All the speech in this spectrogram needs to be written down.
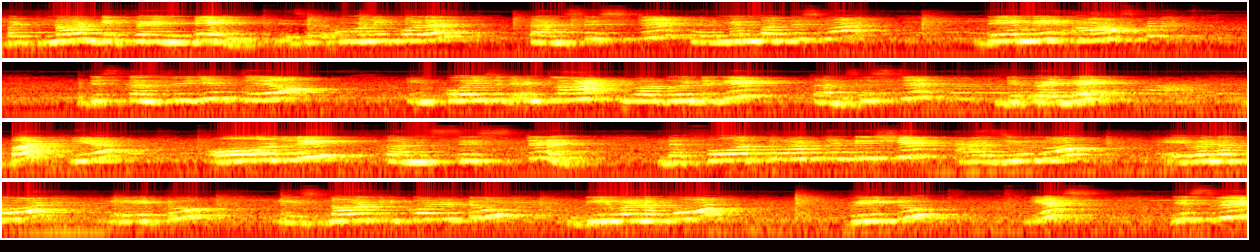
but not dependent this is only called as consistent remember this one they may ask this confusion clear? In coincident line you are going to get consistent dependent. But here only consistent. The fourth one condition as you know a1 upon a2 is not equal to b1 upon b2 yes this way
